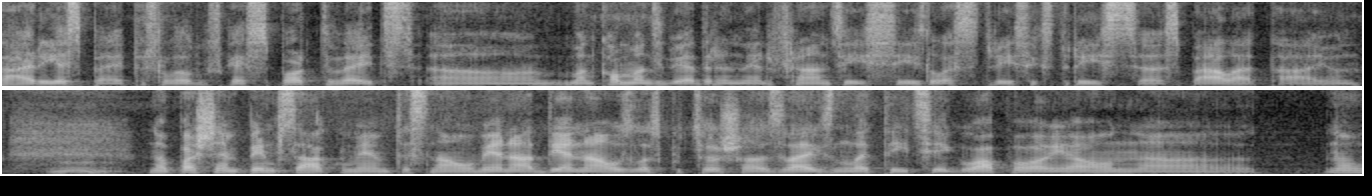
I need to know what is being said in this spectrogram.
tā ir iespēja, tas ir olimpiskais sporta veids. Uh, man komandas biedrene ir Francijas izlases 3x3 uh, spēlētāji. Un, mm. No pašiem pirmsākumiem tas nav vienā dienā uzlaskucošā zvaigzne Letīcija Guapo. Ja, un, uh, nu,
